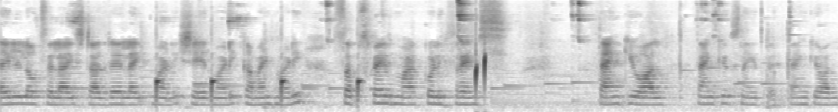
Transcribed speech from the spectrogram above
ಡೈಲಿ ಲಾಗ್ಸ್ ಎಲ್ಲ ಇಷ್ಟ ಆದರೆ ಲೈಕ್ ಮಾಡಿ ಶೇರ್ ಮಾಡಿ ಕಮೆಂಟ್ ಮಾಡಿ ಸಬ್ಸ್ಕ್ರೈಬ್ ಮಾಡ್ಕೊಳ್ಳಿ friends thank you all thank you ಸ್ನೇಹಿತರೆ. Thank you all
